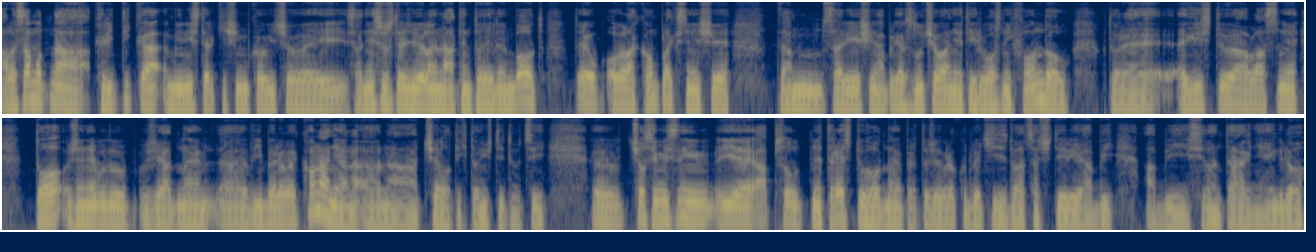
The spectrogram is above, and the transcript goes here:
ale samotná kritika ministerky Šimkovičovej sa nesústreduje len na tento jeden bod. To je oveľa komplexnejšie. Tam sa rieši napríklad zlučovanie tých rôznych fondov, ktoré existujú a vlastne to, že nebudú žiadne e, výberové konania na, na čelo týchto inštitúcií. Čo si myslím je absolútne trestuhodné, pretože v roku 2024 aby, aby si len tak niekto,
